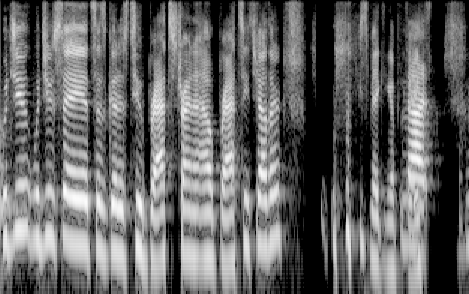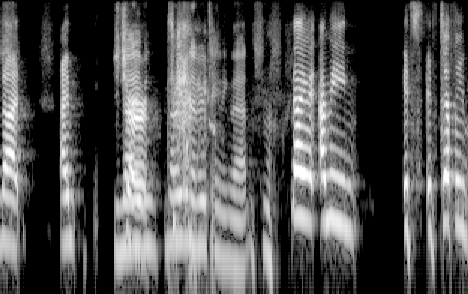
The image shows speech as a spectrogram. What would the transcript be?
would you would you say it's as good as two Bratz trying to out brats each other? He's making a face. Not, not. I'm not sure. Even, not even entertaining that. no, I mean, it's it's definitely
